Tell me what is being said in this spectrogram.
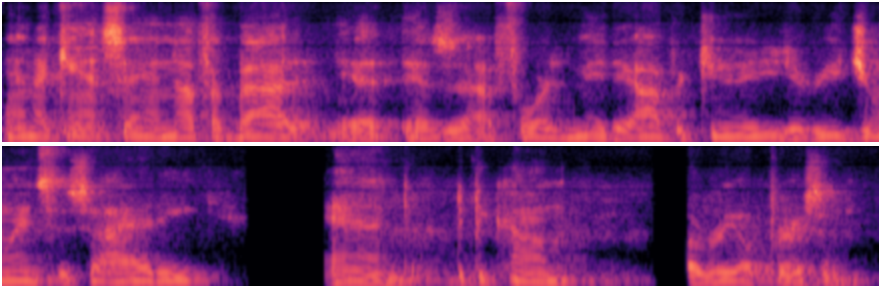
And I can't say enough about it. It has afforded me the opportunity to rejoin society and to become a real person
